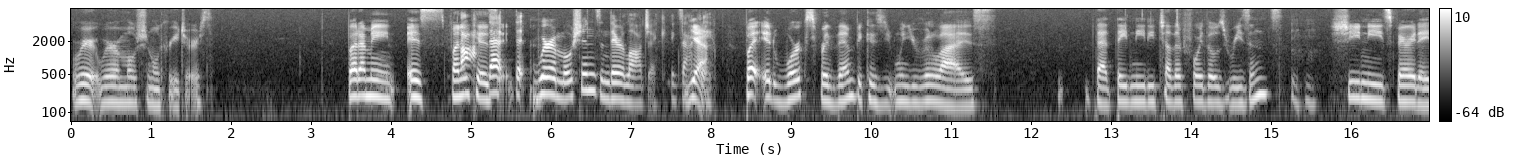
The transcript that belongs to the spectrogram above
we're, we're emotional creatures. But I mean, it's funny ah, because that, that we're emotions and they're logic. Exactly. Yeah, but it works for them because you, when you realize that they need each other for those reasons, Mm-hmm. she needs Faraday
